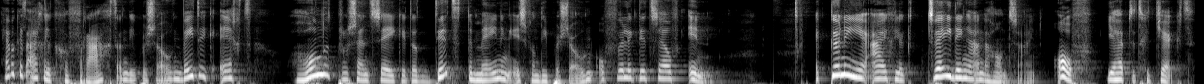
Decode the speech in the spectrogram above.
heb ik het eigenlijk gevraagd aan die persoon? Weet ik echt 100% zeker dat dit de mening is van die persoon? Of vul ik dit zelf in? Er kunnen hier eigenlijk twee dingen aan de hand zijn. Of je hebt het gecheckt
